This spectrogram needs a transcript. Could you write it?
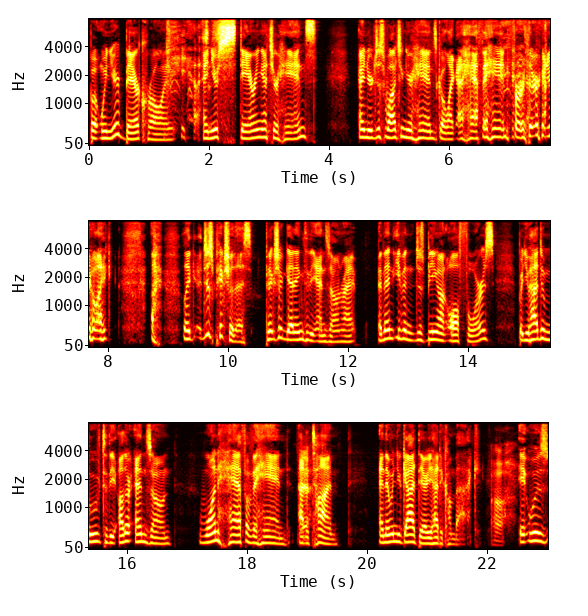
But when you're bear crawling and you're staring at your hands and you're just watching your hands go like a half a hand further and you're like like just picture this. Picture getting to the end zone, right? And then even just being on all fours, but you had to move to the other end zone one half of a hand at Yeah. a time. And then when you got there, you had to come back. Oh, It was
